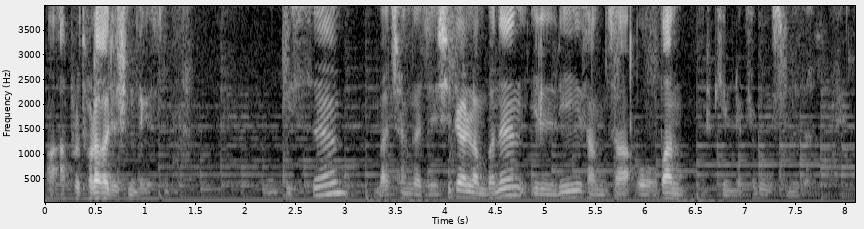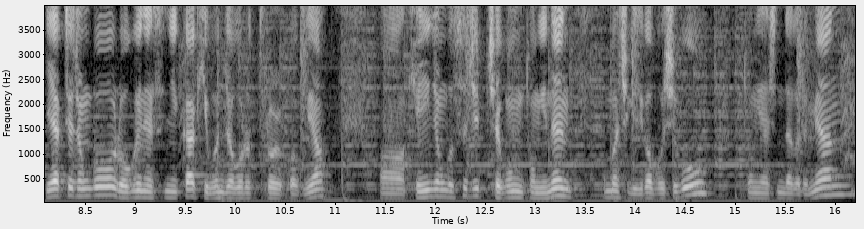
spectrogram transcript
어, 앞으로 돌아가 주시면 되겠습니다. 있음 마찬가지 serial number는 1, 2, 3, 4, 5번 이렇게 입력해 보겠습니다. 예약자 정보 로그인 했으니까 기본적으로 들어올 거고요. 어, 개인정보 수집 제공 동의는 한 번씩 읽어보시고 동의하신다 그러면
